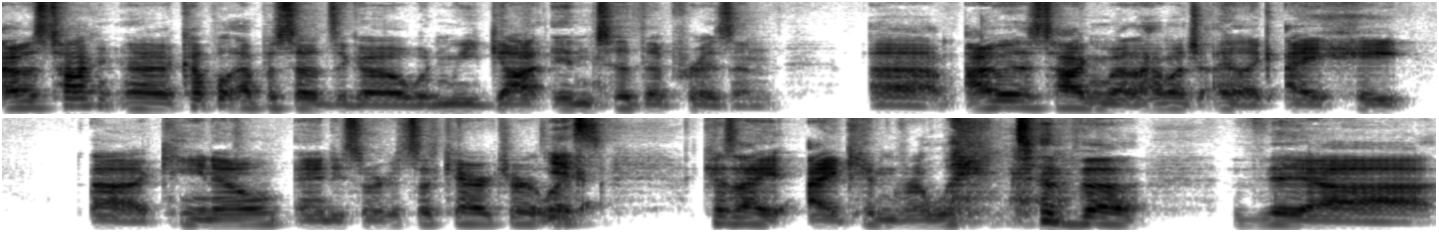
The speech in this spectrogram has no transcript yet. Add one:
I was talking uh, a couple episodes ago when we got into the prison. Um, I was talking about how much I like I hate uh, Kino, Andy Serkis's character, like Yes. because I I can relate to the the uh,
